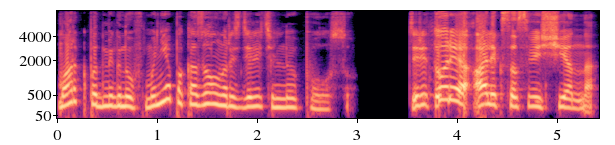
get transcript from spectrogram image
Марк, подмигнув мне, показал на разделительную полосу. «Территория Алекса священна.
